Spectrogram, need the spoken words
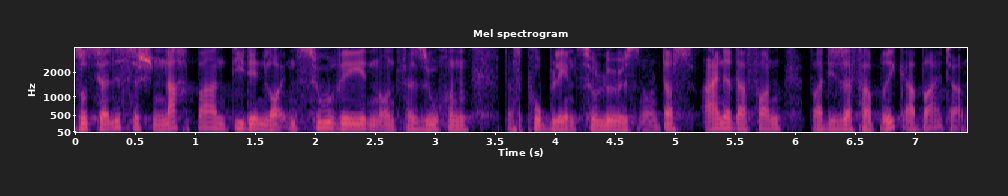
sozialistischen Nachbarn, die den Leuten zureden und versuchen, das Problem zu lösen. Und das eine davon war dieser Fabrikarbeiter.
